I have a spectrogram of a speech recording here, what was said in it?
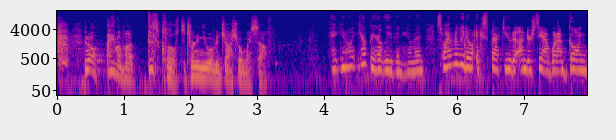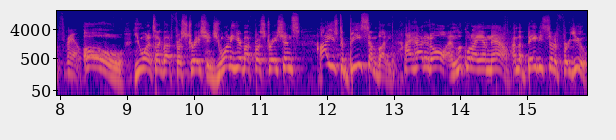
You know, I am about this close to turning you over to Joshua myself. Hey, you know what? You're barely even human, so I really don't expect you to understand what I'm going through. Oh, you want to talk about frustrations? You want to hear about frustrations? I used to be somebody. I had it all, and look what I am now. I'm a babysitter for you.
